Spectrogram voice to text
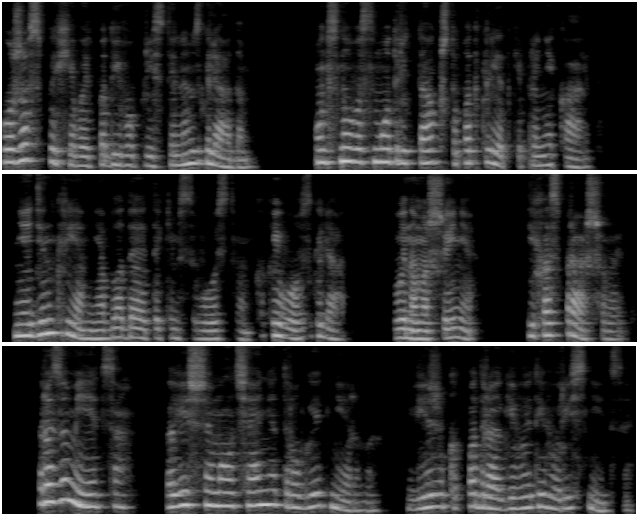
Кожа вспыхивает под его пристальным взглядом. Он снова смотрит так, что под клетки проникает. Ни один крем не обладает таким свойством, как его взгляд. «Вы на машине?» – тихо спрашивает. «Разумеется». Повисшее молчание трогает нервы. Вижу, как подрагивают его ресницы,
